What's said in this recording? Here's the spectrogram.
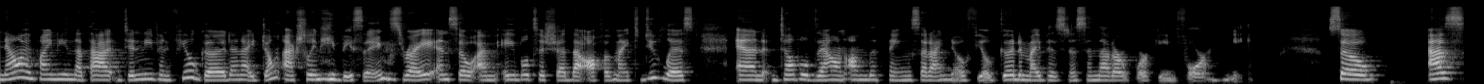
now I'm finding that that didn't even feel good and I don't actually need these things, right? And so I'm able to shed that off of my to do list and double down on the things that I know feel good in my business and that are working for me. So, as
